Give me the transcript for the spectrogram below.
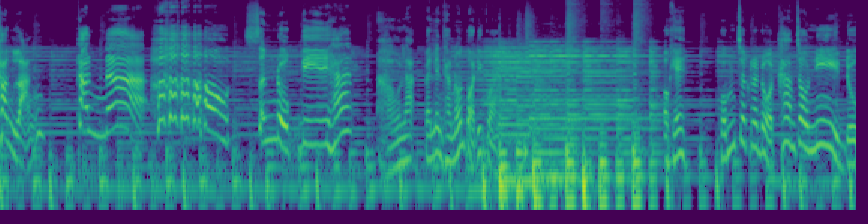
ข้างหลัง ข้างหน้า สนุกดีฮะ เอาละไปเล่นทางโน้นต่อดีกว่า โอเค ผมจะกระโดดข้ามเจ้านี่ดู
